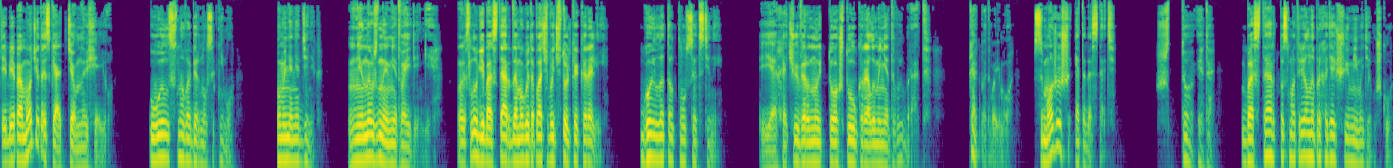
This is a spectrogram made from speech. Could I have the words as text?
Тебе помочь отыскать темную фею?» Уилл снова обернулся к нему. «У меня нет денег. Не нужны мне твои деньги. Услуги бастарда могут оплачивать только короли. Гойл оттолкнулся от стены. «Я хочу вернуть то, что украл у меня твой брат. Как по-твоему, сможешь это достать?» «Что это?» Бастард посмотрел на проходящую мимо девушку.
